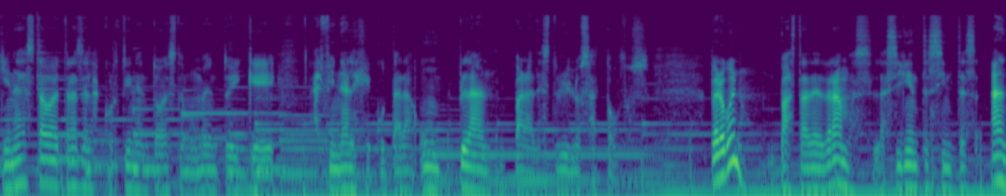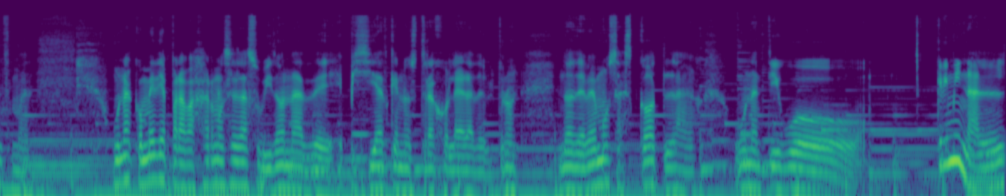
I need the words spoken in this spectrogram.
quien ha estado detrás de la cortina en todo este momento y que al final ejecutará un plan para destruirlos a todos. Pero bueno, basta de dramas, la siguiente cinta es Ant-Man. Una comedia para bajarnos esa subidona de epicidad que nos trajo la era de Ultron, donde vemos a Scott Lang, un antiguo criminal,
